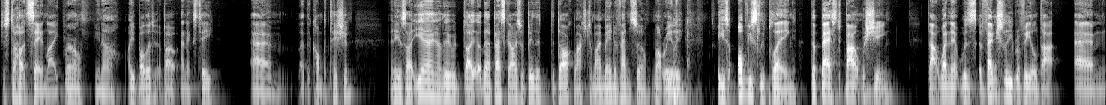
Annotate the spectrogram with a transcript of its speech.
Just start saying like, well, you know, are you bothered about NXT, um, like the competition? And he was like, yeah, you know, they would like their best guys would be the, the dark match to my main event, so not really. He's obviously playing the best bout machine that when it was eventually revealed that um,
